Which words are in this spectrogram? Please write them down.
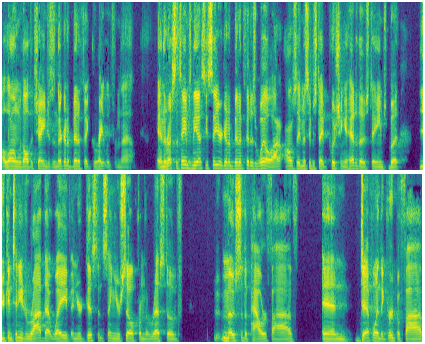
along with all the changes, and they're going to benefit greatly from that. And the rest of the teams in the SEC are going to benefit as well. I don't see Mississippi State pushing ahead of those teams, but you continue to ride that wave, and you're distancing yourself from the rest of most of the Power Five and definitely the Group of Five.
